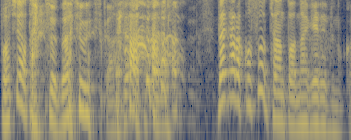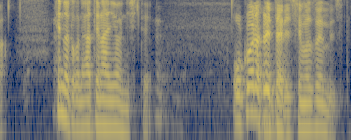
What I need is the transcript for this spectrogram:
バチ当たるんですよ大丈夫ですか？だからこそちゃんと投げれるのか。変なところに当てないようにして。怒られたりしませんでした？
